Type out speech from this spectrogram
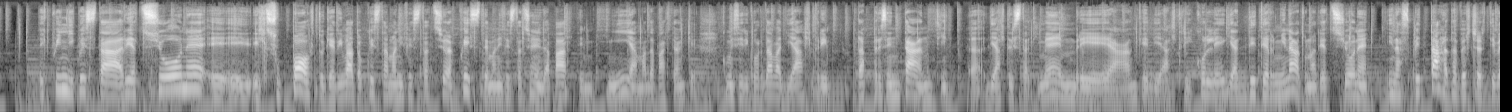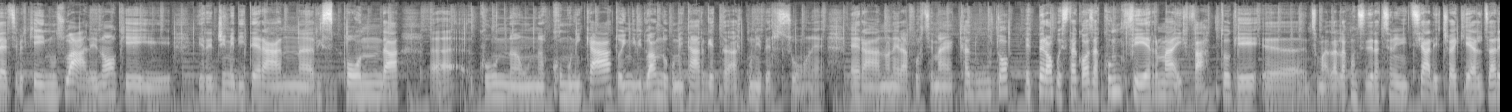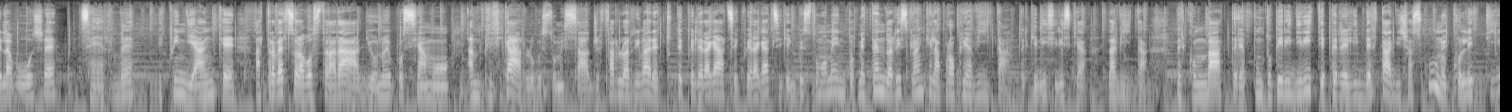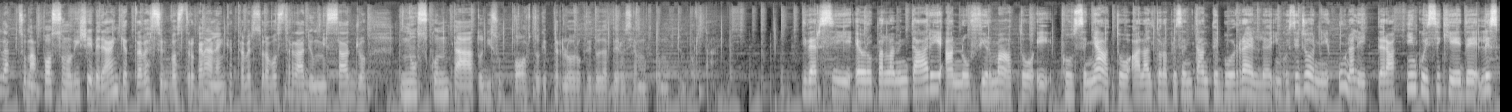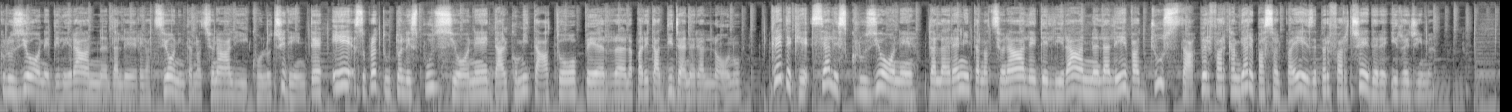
E quindi questa reazione e, e, il supporto che è arrivato a questa manifestazione, a queste manifestazioni da parte mia, ma da parte anche, come si ricordava, di altri rappresentanti eh, di altri stati membri e anche di altri colleghi, ha determinato una reazione inaspettata per certi versi, perché è inusuale no? che il regime di Teheran risponda eh, con un comunicato individuando come target alcune persone. Era, non era forse mai accaduto e però questa cosa conferma il fatto che eh, insomma, la, la considerazione iniziale, cioè che alzare la voce serve e quindi anche attraverso la vostra radio noi possiamo amplificarlo questo messaggio e farlo arrivare a tutte quelle ragazze e quei ragazzi che in questo momento mettendo a rischio anche la propria vita, perché lì si rischia la vita per combattere appunto per i diritti diritti e per le libertà di ciascuno e collettiva, insomma, possono ricevere anche attraverso il vostro canale, anche attraverso la vostra radio, un messaggio non scontato di supporto che per loro credo davvero sia molto molto importante. Diversi europarlamentari hanno firmato e consegnato all'alto rappresentante Borrell in questi giorni una lettera in cui si chiede l'esclusione dell'Iran dalle relazioni internazionali con l'Occidente e soprattutto l'espulsione dal Comitato per la parità di genere all'ONU. Crede che sia l'esclusione dall'arena internazionale dell'Iran la leva giusta per far cambiare passo al paese, per far cedere il regime?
